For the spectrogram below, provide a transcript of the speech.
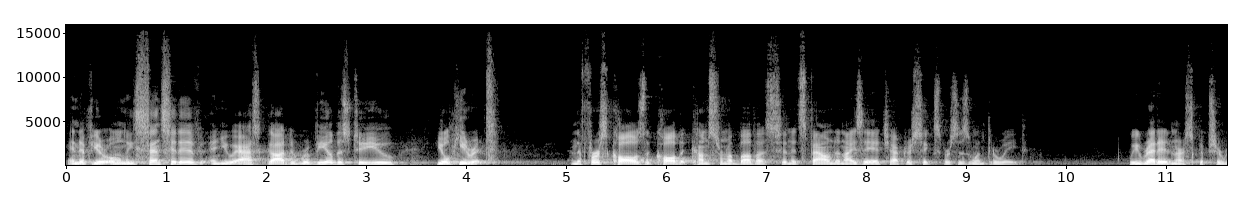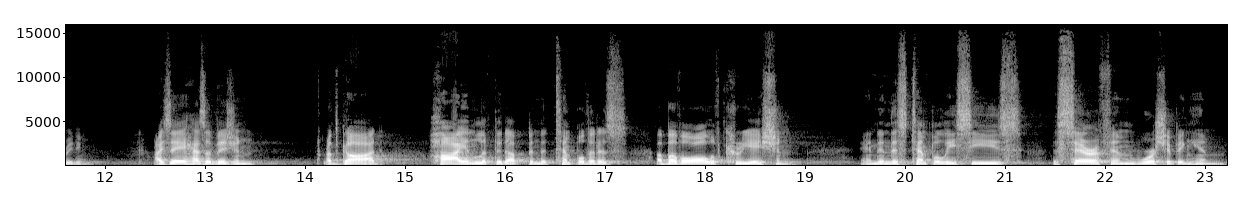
And if you're only sensitive and you ask God to reveal this to you, you'll hear it. And the first call is the call that comes from above us, and it's found in Isaiah chapter 6, verses 1 through 8. We read it in our scripture reading. Isaiah has a vision of God high and lifted up in the temple that is above all of creation. And in this temple, he sees the seraphim worshiping him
